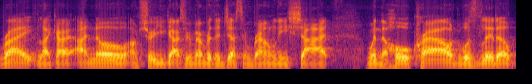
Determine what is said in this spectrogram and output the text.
right? Like I, I know, I'm sure you guys remember the Justin Brownlee shot when the whole crowd was lit up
